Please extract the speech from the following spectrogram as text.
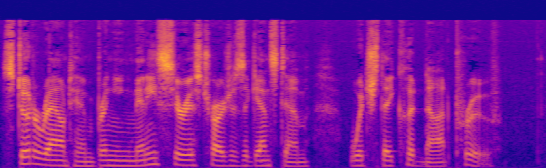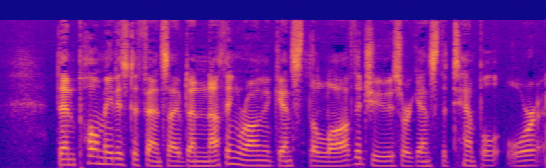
stood around him, bringing many serious charges against him, which they could not prove. Then Paul made his defense I have done nothing wrong against the law of the Jews, or against the temple, or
